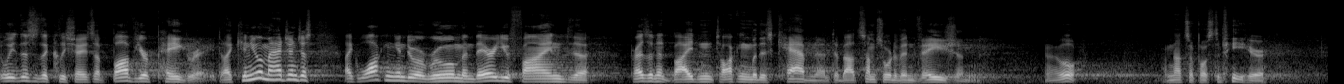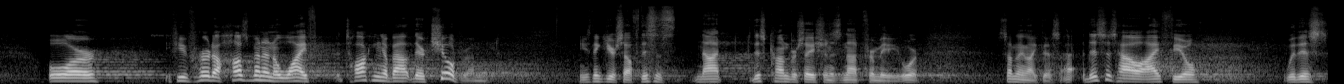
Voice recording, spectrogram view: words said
we, this is the cliche, it's above your pay grade. Like, can you imagine just like walking into a room and there you find uh, President Biden talking with his cabinet about some sort of invasion? Oh, I'm not supposed to be here. Or if you've heard a husband and a wife talking about their children, you think to yourself, this is not, this conversation is not for me. Or something like this. This is how I feel with this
